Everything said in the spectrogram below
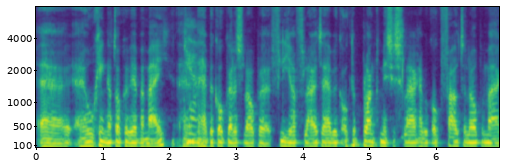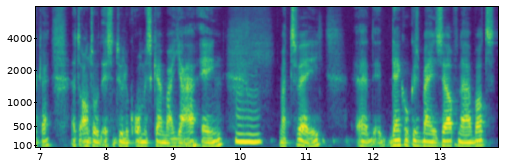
eh, hoe ging dat ook alweer bij mij? Eh, Ja. Heb ik ook wel eens lopen vlieren fluiten? Heb ik ook de plank misgeslagen? Heb ik ook fouten lopen maken? Het antwoord is natuurlijk onmiskenbaar ja, één. Maar twee, eh, denk ook eens bij jezelf na. Wat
